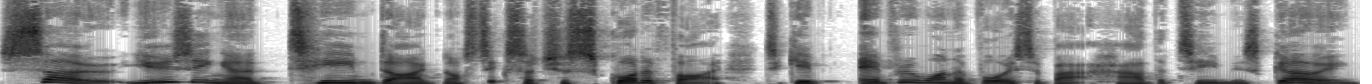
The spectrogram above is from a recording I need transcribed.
So using a team diagnostic such as Squadify to give everyone a voice about how the team is going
